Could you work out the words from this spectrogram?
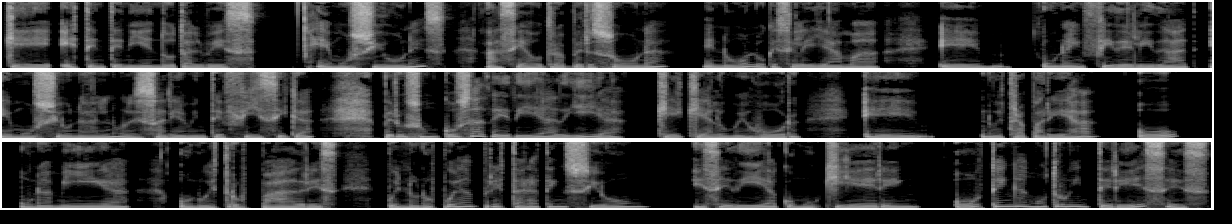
que estén teniendo tal vez emociones hacia otra persona, eh, ¿no? Lo que se le llama eh, una infidelidad emocional, no necesariamente física, pero son cosas de día a día que, que a lo mejor eh, nuestra pareja o una amiga o nuestros padres pues no nos puedan prestar atención ese día como quieren o tengan otros intereses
